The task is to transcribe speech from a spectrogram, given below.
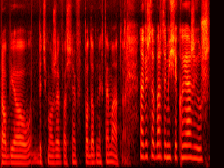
robią być może właśnie w podobnych tematach. No wiesz, to bardzo mi się kojarzy już,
